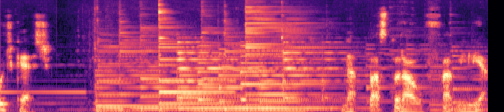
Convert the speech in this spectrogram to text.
podcast da Pastoral Familiar.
